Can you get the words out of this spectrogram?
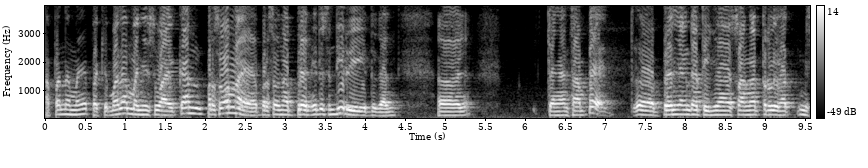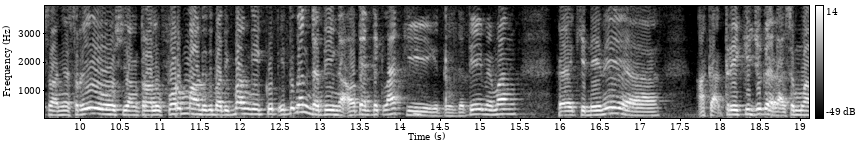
apa namanya bagaimana menyesuaikan persona ya persona brand itu sendiri itu kan. Eh, jangan sampai eh, brand yang tadinya sangat terlihat misalnya serius yang terlalu formal tiba-tiba ngikut itu kan jadi nggak otentik lagi gitu. Jadi memang kayak gini ini ya agak tricky juga. Nggak semua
